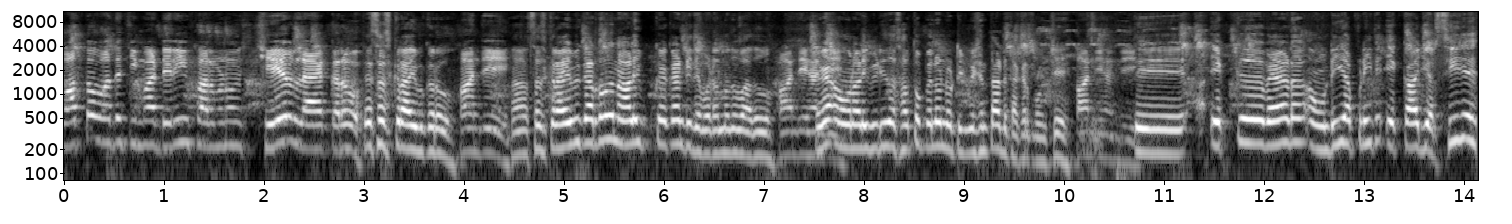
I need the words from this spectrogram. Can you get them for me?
ਵੱਧ ਤੋਂ ਵੱਧ ਚੀਮਾ ਡੇਰੀ ਫਾਰਮ ਨੂੰ ਸ਼ੇਅਰ ਲਾਇਕ ਕਰੋ। ਤੇ ਸਬਸਕ੍ਰਾਈਬ ਕਰੋ। ਹਾਂਜੀ। ਹਾਂ ਸਬਸਕ੍ਰਾਈਬ ਵੀ ਕਰ ਦਿਓ ਤੇ ਨਾਲ ਹੀ ਕ- ਘੰਟੀ ਦੇ ਬਟਨ ਨੂੰ ਦਬਾ ਦਿਓ ਹਾਂਜੀ ਠੀਕ ਹੈ ਹਾਂਜੀ। ਆਉਣ ਵਾਲੀ ਵੀਡੀਓ ਦਾ ਸਭ ਤੋਂ ਪਹਿਲਾਂ ਨੋਟੀਫਿਕੇਸ਼ਨ ਤੁਹਾਡੇ ਤੱਕ ਪਹੁੰਚੇ। ਹਾਂਜੀ ਹਾਂਜੀ। ਤੇ ਇੱਕ ਵੈੜ ਆਉਂਦੀ ਆਪਣੀ ਤੇ ਇੱਕ ਆ ਜਰਸੀ ਜੇ।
